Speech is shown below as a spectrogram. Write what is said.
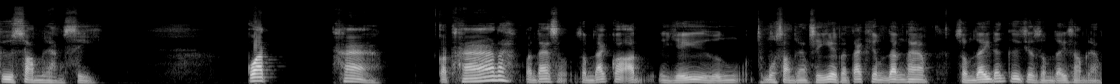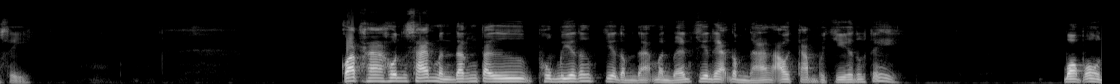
គឺសំរាំងស៊ីគាត់ថាគាត់ថាណាប៉ុន្តែសម្ដេចក៏អត់និយាយរឿងឈ្មោះសំរាំងស៊ីទេប៉ុន្តែខ្ញុំដឹងថាសម្ដីហ្នឹងគឺជាសម្ដីសំរាំងស៊ីគាត់ថាហ៊ុនសែនមិនដឹងទៅភូមិហ្នឹងជាតំណាងមិនមែនជាអ្នកតំណាងឲ្យកម្ពុជានោះទេបងប្អូន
